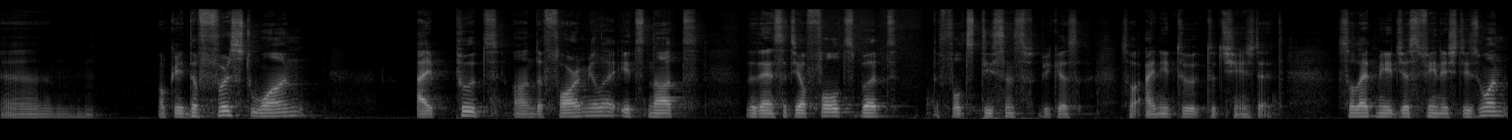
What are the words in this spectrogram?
um, okay the first one I put on the formula it's not the density of faults but the faults distance because so I need to to change that so let me just finish this one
